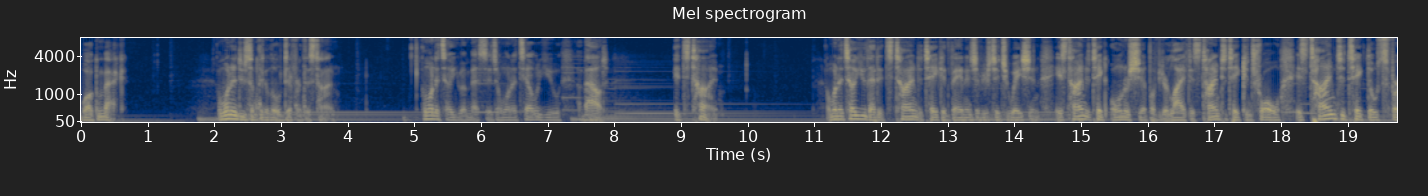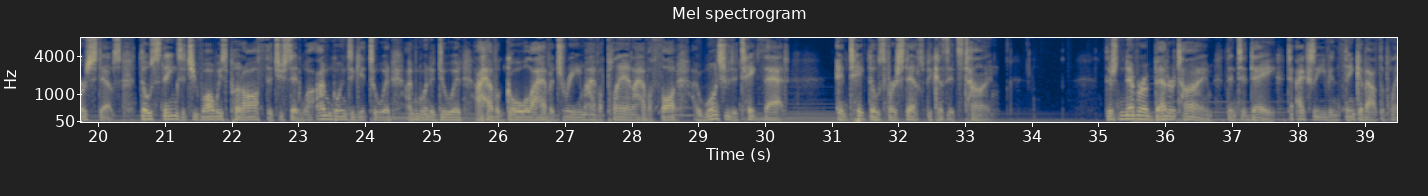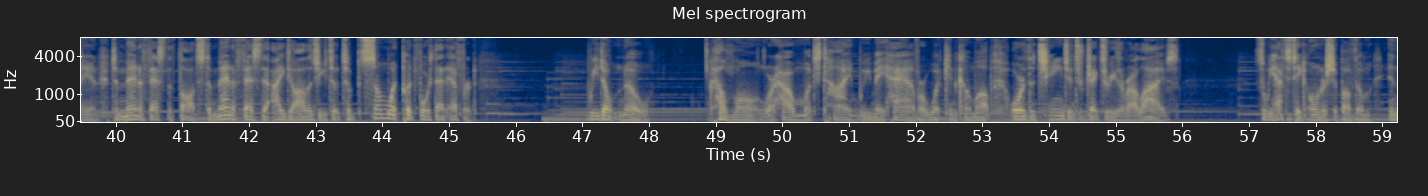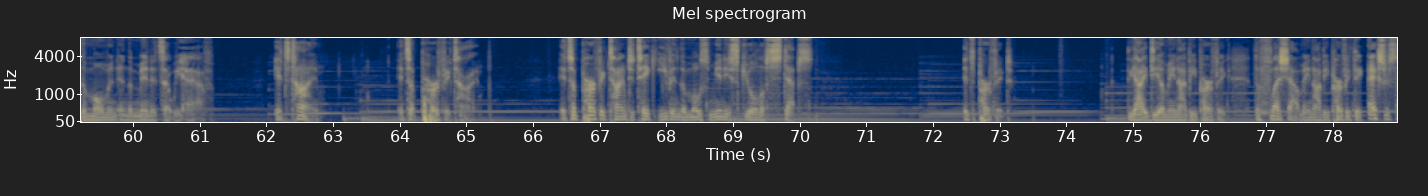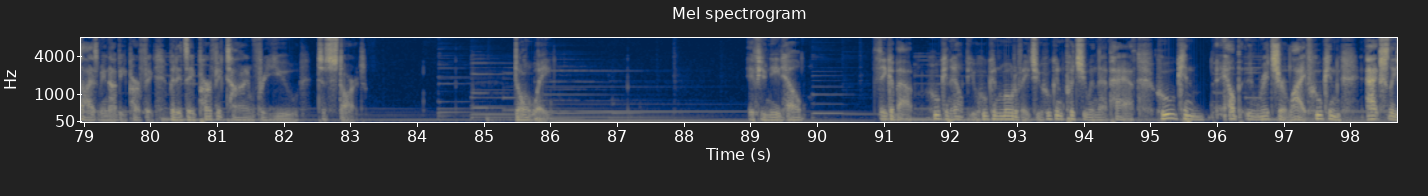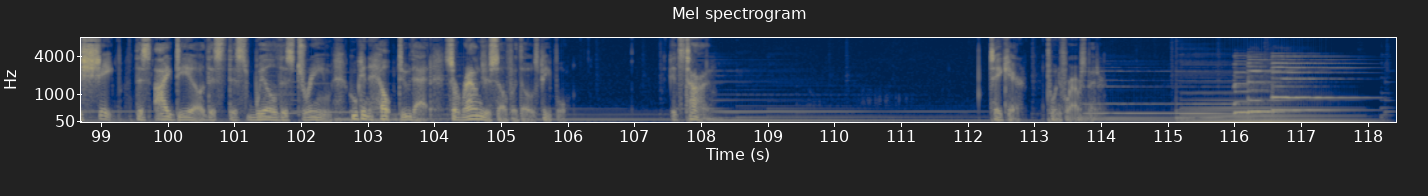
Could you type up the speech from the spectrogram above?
welcome back. I want to do something a little different this time. I want to tell you a message. I want to tell you about it's time. I want to tell you that it's time to take advantage of your situation. It's time to take ownership of your life. It's time to take control. It's time to take those first steps, those things that you've always put off that you said, well, I'm going to get to it. I'm going to do it. I have a goal. I have a dream. I have a plan. I have a thought. I want you to take that and take those first steps because it's time. There's never a better time than today to actually even think about the plan, to manifest the thoughts, to manifest the ideology, to, to somewhat put forth that effort. We don't know how long or how much time we may have or what can come up or the change in trajectories of our lives. So we have to take ownership of them in the moment and the minutes that we have. It's time. It's a perfect time. It's a perfect time to take even the most minuscule of steps. It's perfect. The idea may not be perfect. The flesh out may not be perfect. The exercise may not be perfect, but it's a perfect time for you to start. Don't wait. If you need help, think about who can help you, who can motivate you, who can put you in that path, who can help enrich your life, who can actually shape this idea, this this will, this dream, who can help do that. Surround yourself with those people. It's time. Take care. 24 hours better.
